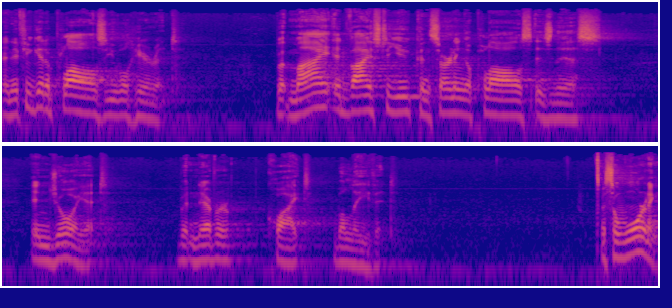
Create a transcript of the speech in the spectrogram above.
And if you get applause, you will hear it. But my advice to you concerning applause is this enjoy it, but never quite believe it. It's a warning.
